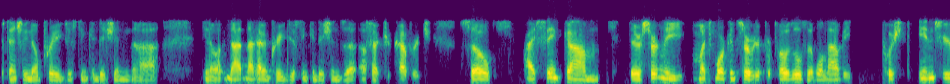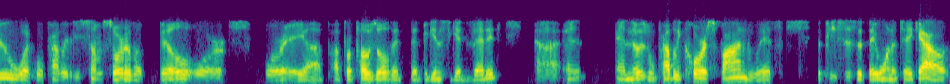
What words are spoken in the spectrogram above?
potentially no pre-existing condition, uh, you know, not not having pre-existing conditions uh, affect your coverage. So I think um, there are certainly much more conservative proposals that will now be pushed into what will probably be some sort of a bill or or a, uh, a proposal that, that begins to get vetted, uh, and and those will probably correspond with the pieces that they want to take out,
